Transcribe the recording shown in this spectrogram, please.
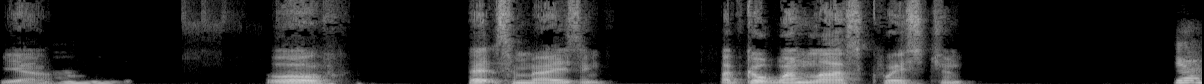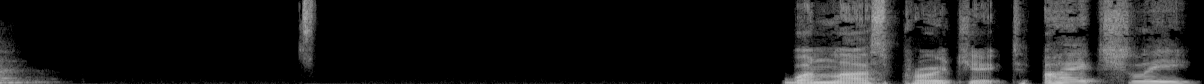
yeah. Mm-hmm. oh that's amazing. I've got one last question. Yeah. One last project. I actually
